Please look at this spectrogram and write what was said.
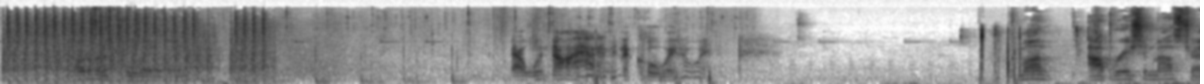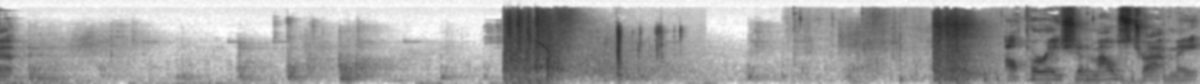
That would have been a cool way to win. That would not have been a cool way to win. Come on, Operation Mousetrap. Operation Mousetrap, mate.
